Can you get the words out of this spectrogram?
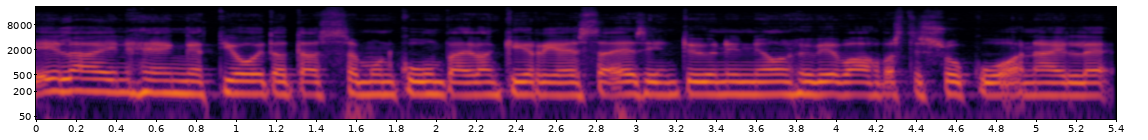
eläinhenget, joita tässä mun kuunpäivän kirjeessä esiintyy, niin ne on hyvin vahvasti sukua näille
